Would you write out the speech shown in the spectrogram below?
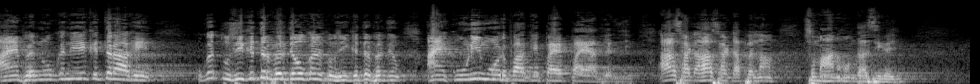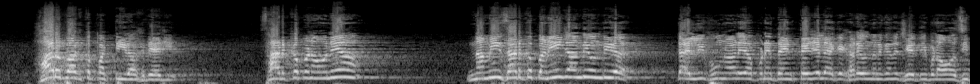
ਆਏ ਫਿਰ ਨੂੰ ਕਹਿੰਦੇ, ਇਹ ਕਿੱਧਰ ਆ ਗਏ? ਉਹ ਕਹਿੰਦੇ, ਤੁਸੀਂ ਕਿੱਧਰ ਫਿਰਦੇ ਹੋ? ਕਹਿੰਦੇ, ਤੁਸੀਂ ਕਿੱਧਰ ਫਿਰਦੇ ਹੋ? ਐ ਕੂਣੀ ਮੋੜ ਪਾ ਕੇ ਪੈ, ਪਾਇਆ ਫਿਰ ਜੀ। ਆ ਸਾਡਾ ਆ ਸਾਡਾ ਪਹਿਲਾਂ ਸਮਾਨ ਹੁੰਦਾ ਸੀਗਾ ਜੀ। ਹਰ ਵਕਤ ਪੱਟੀ ਰੱਖਦੇ ਆ ਜੀ। ਸੜਕ ਬਣਾਉਨੇ ਆ। ਨਵੀਂ ਸੜਕ ਬਣੀ ਜਾਂਦੀ ਹੁੰਦੀ ਹੈ ਟੈਲੀਫੋਨ ਵਾਲੇ ਆਪਣੇ ਦੈਂਤੇ ਜੇ ਲੈ ਕੇ ਖੜੇ ਹੁੰਦੇ ਨੇ, ਕਹਿੰਦੇ, ਛੇਤੀ ਬਣਾਓ, ਅਸੀਂ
